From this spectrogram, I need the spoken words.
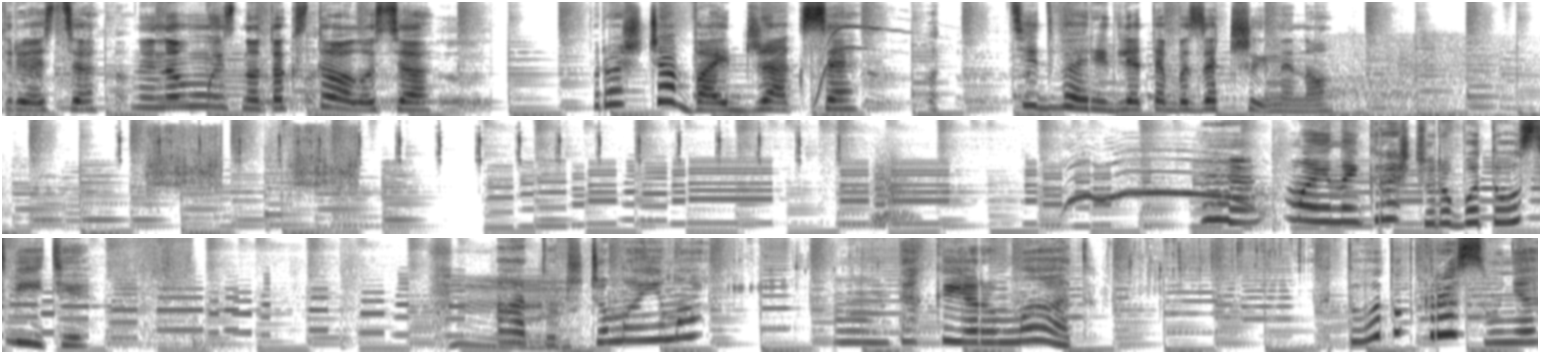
Трясця, ненавмисно так сталося. Прощавай, Джаксе. Ці двері для тебе зачинено. М, Має найкращу роботу у світі. А тут що маємо? Такий аромат. Хто тут красуня?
